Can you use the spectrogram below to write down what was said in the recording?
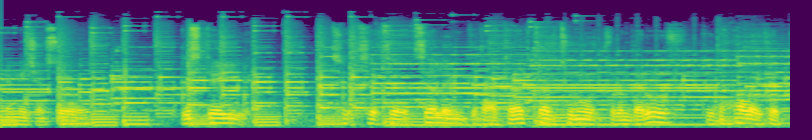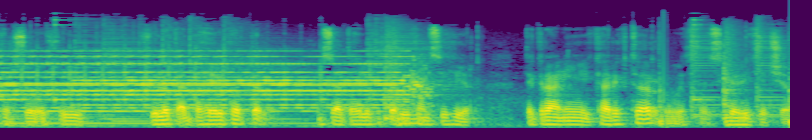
animation so this k t- t- t- telling the character to move from the roof to the helicopter so if we if you look at the helicopter, inside the helicopter, you can see here the granny character with scary teacher.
